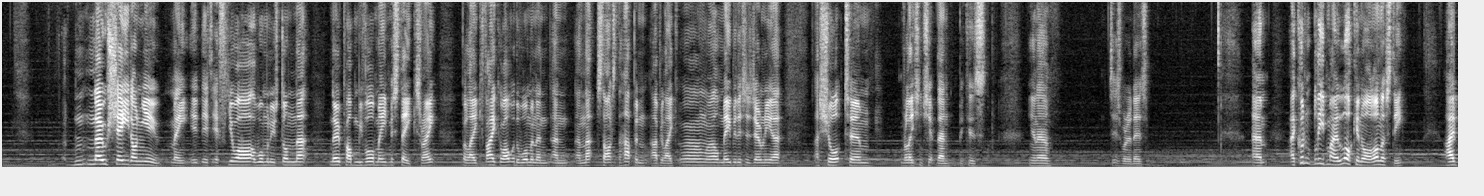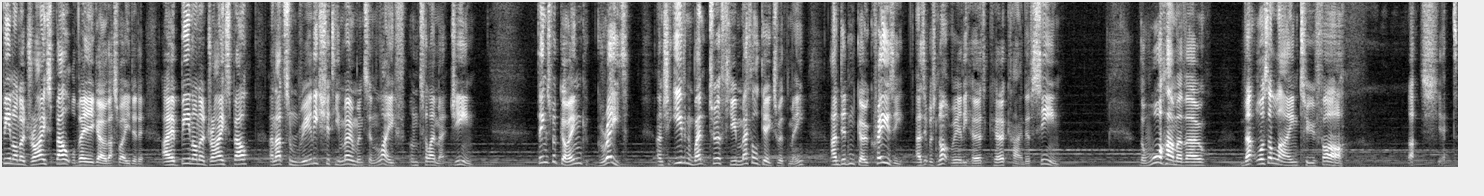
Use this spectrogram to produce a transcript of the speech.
No shade on you, mate. If you are a woman who's done that, no problem. We've all made mistakes, right? But like, if I go out with a woman and, and, and that starts to happen, I'd be like, oh, well, maybe this is only a, a short-term relationship then, because, you know, it is what it is. Um, I couldn't believe my luck, in all honesty. I'd been on a dry spell. Well, there you go. That's why you did it. I had been on a dry spell and had some really shitty moments in life until I met Jean. Things were going great, and she even went to a few metal gigs with me and didn't go crazy, as it was not really her, her kind of scene. The Warhammer, though, that was a line too far. oh shit.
